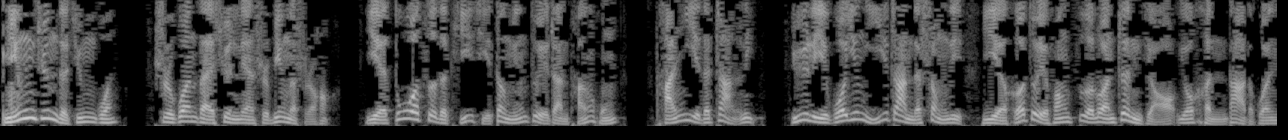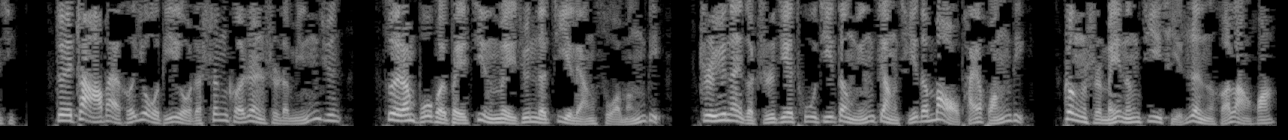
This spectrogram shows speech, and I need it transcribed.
明军的军官士官在训练士兵的时候，也多次的提起邓明对战谭红、谭毅的战力。与李国英一战的胜利，也和对方自乱阵脚有很大的关系。对诈败和诱敌有着深刻认识的明军，自然不会被禁卫军的伎俩所蒙蔽。至于那个直接突击邓明将旗的冒牌皇帝，更是没能激起任何浪花。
